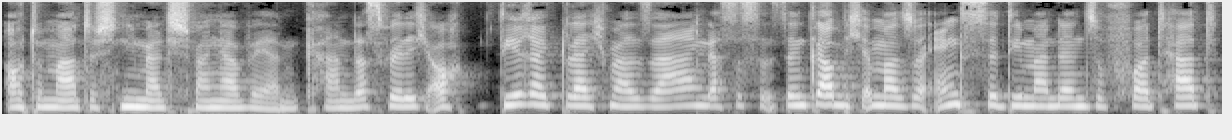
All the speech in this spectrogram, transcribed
automatisch niemals schwanger werden kann. Das will ich auch direkt gleich mal sagen. Das ist, sind, glaube ich, immer so Ängste, die man dann sofort hat,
